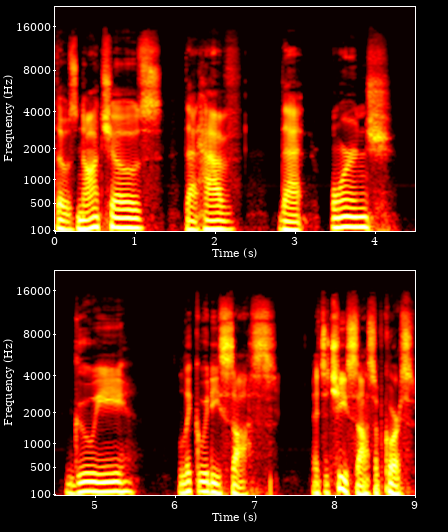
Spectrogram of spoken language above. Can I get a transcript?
those nachos that have that orange, gooey, liquidy sauce. It's a cheese sauce, of course.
